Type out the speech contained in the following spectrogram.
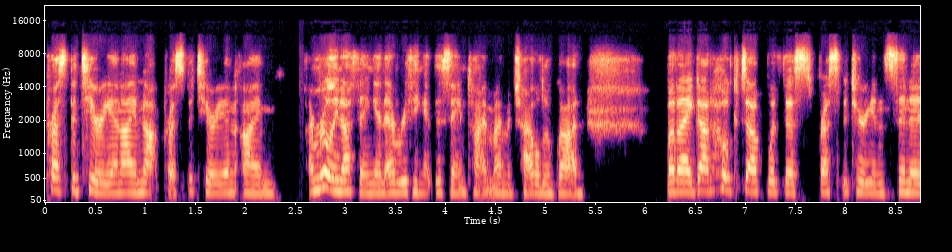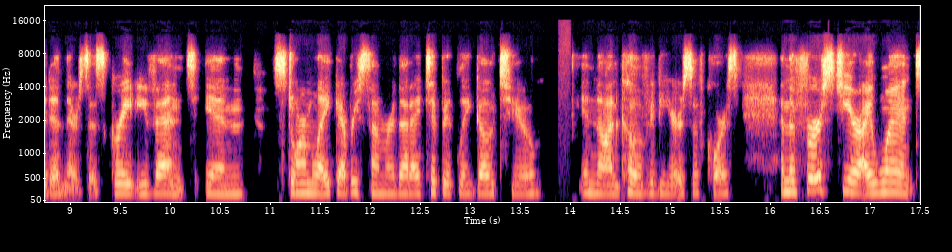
Presbyterian. I am not Presbyterian. I'm I'm really nothing and everything at the same time. I'm a child of God. But I got hooked up with this Presbyterian Synod, and there's this great event in Storm Lake every summer that I typically go to in non COVID years, of course. And the first year I went,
